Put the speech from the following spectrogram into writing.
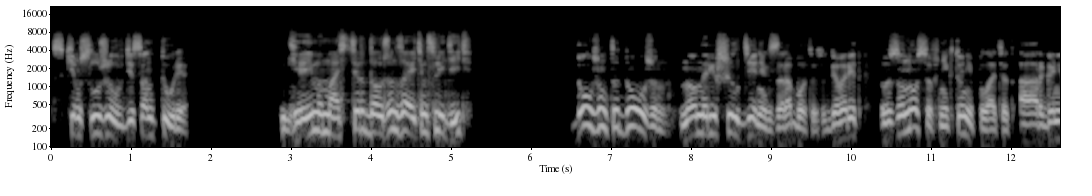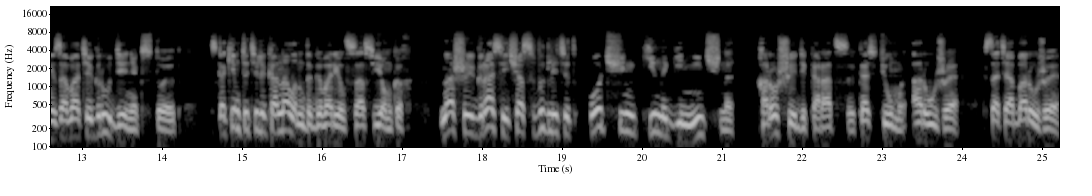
с кем служил в десантуре. Гейм-мастер должен за этим следить. Должен-то должен, но он решил денег заработать. Говорит, взносов никто не платит, а организовать игру денег стоит. С каким-то телеканалом договорился о съемках. Наша игра сейчас выглядит очень киногенично. Хорошие декорации, костюмы, оружие. Кстати, об оружии.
